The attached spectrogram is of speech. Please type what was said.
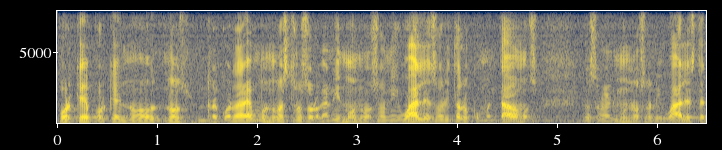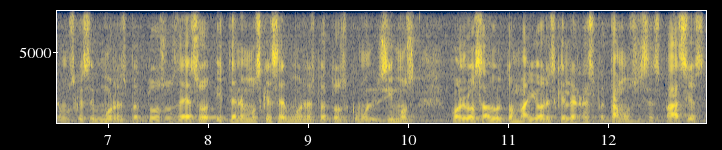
¿por qué? Porque no nos recordaremos, nuestros organismos no son iguales, ahorita lo comentábamos los organismos no son iguales, tenemos que ser muy respetuosos de eso y tenemos que ser muy respetuosos como lo hicimos con los adultos mayores, que les respetamos sus espacios.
